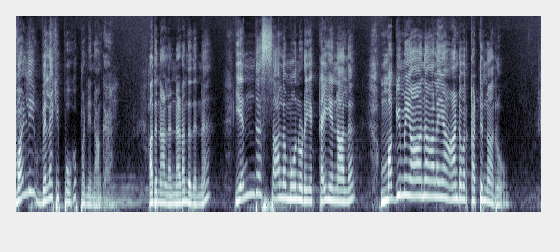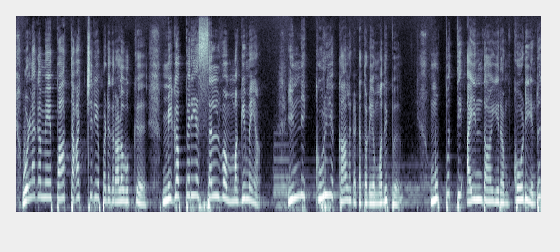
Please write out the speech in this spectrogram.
வழி விலகி போக பண்ணினாங்க. அதனால் நடந்தது என்ன? எந்த சாலமோனுடைய கையினால் மகிமையான ஆலயம் ஆண்டவர் கட்டினாரோ உலகமே பார்த்து ஆச்சரியப்படுகிற அளவுக்கு மிகப்பெரிய செல்வ மகிமையா. இன்னைக்குரிய காலகட்டத்துடைய மதிப்பு முப்பத்தி ஐந்தாயிரம் கோடி என்று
